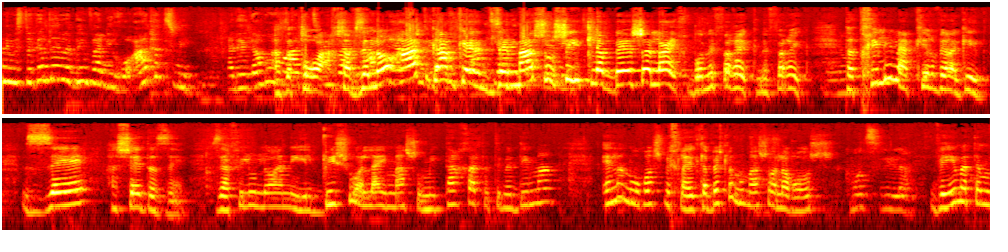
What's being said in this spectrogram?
אני מסתכלת על הילדים ואני רואה את עצמי. אני לגמרי רואה את אז עצמי. את רואה, עכשיו זה לא את גם כן, כי זה אני משהו שלי. שהתלבש עלייך. בוא נפרק, נפרק. תתחילי להכיר ולהגיד, זה השד הזה, זה אפילו לא אני, הלבישו עליי משהו מתחת, אתם יודעים מה? אין לנו ראש בכלל, התלבש לנו משהו על הראש. כמו צלילה. ואם אתם,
